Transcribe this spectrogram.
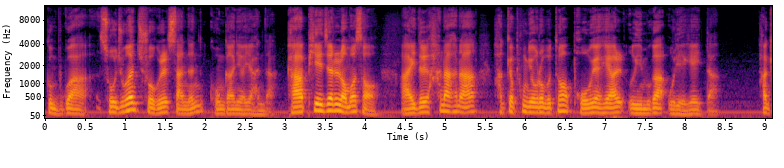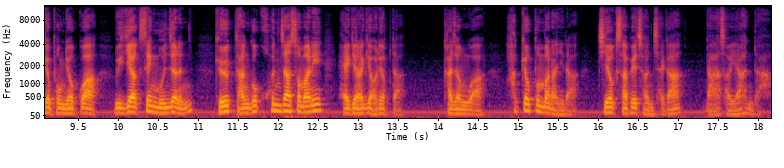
꿈과 소중한 추억을 쌓는 공간이어야 한다. 가 피해자를 넘어서 아이들 하나하나 학교 폭력으로부터 보호해야 할 의무가 우리에게 있다. 학교 폭력과 위기 학생 문제는 교육 당국 혼자서만이 해결하기 어렵다. 가정과 학교뿐만 아니라 지역사회 전체가 나서야 한다.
